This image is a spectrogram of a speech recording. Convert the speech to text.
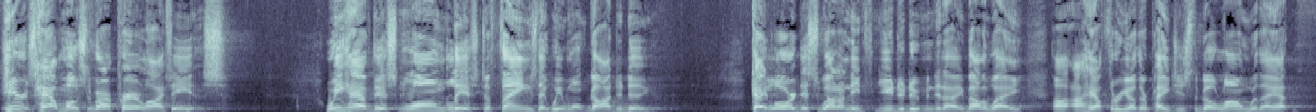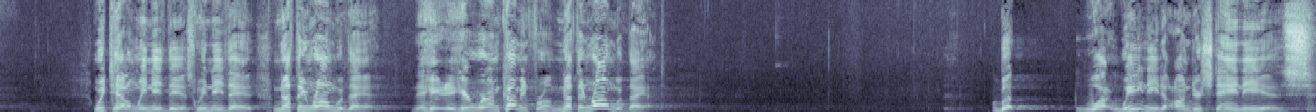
Here's how most of our prayer life is we have this long list of things that we want God to do. Okay, Lord, this is what I need you to do me today. By the way, uh, I have three other pages to go along with that. We tell them we need this, we need that. Nothing wrong with that. Here, here where I'm coming from. Nothing wrong with that. But what we need to understand is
